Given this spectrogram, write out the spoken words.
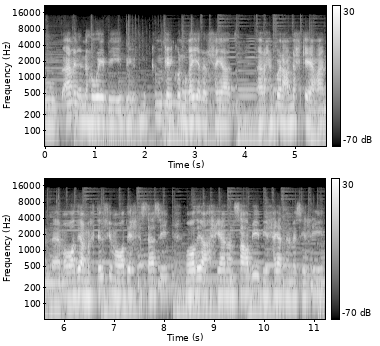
وبآمن إنه هو بي بي ممكن يكون مغير للحياه آه، رح نكون عم نحكي عن مواضيع مختلفة مواضيع حساسة مواضيع أحيانا صعبة بحياتنا المسيحية.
